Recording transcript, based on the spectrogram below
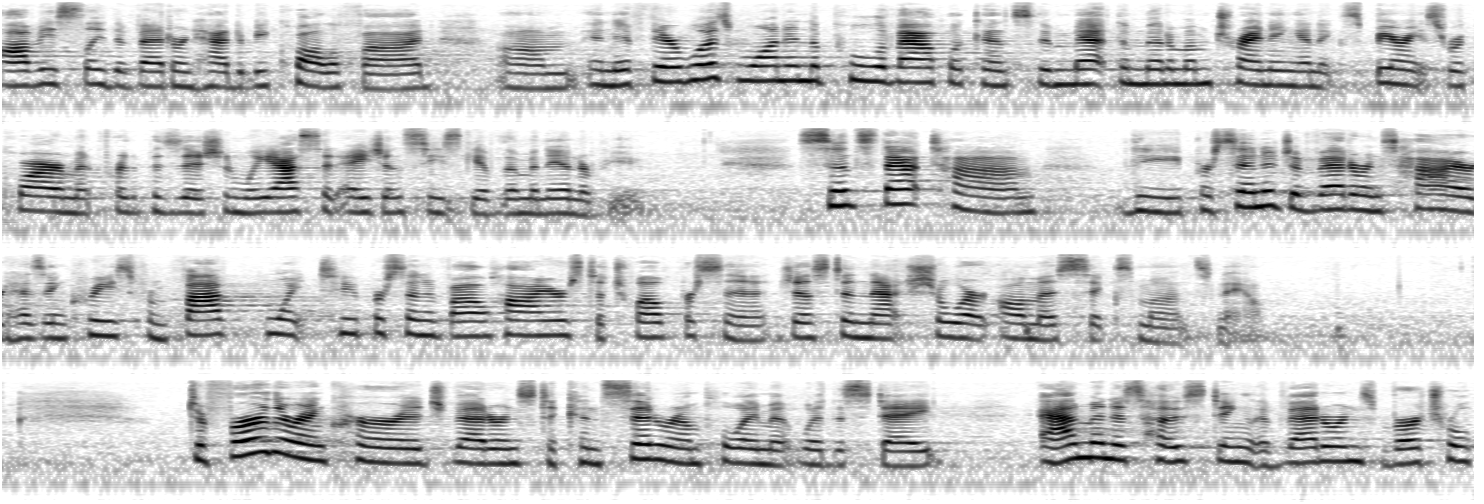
Obviously, the veteran had to be qualified, um, and if there was one in the pool of applicants who met the minimum training and experience requirement for the position, we asked that agencies give them an interview. Since that time, the percentage of veterans hired has increased from 5.2% of all hires to 12% just in that short, almost six months now. To further encourage veterans to consider employment with the state, Admin is hosting a Veterans Virtual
